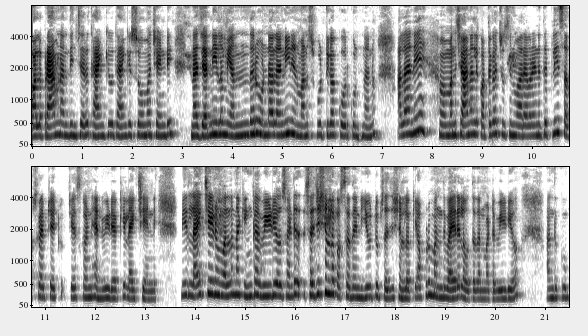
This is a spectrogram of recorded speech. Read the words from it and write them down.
వాళ్ళ ప్రేమను అందించారు. Thank you thank you so much అండి. నా జర్నీలో మీ అందరూ ఉండాలని నేను మనస్ఫూర్తిగా కోరుకుంటున్నాను. అలానే మన ఛానల్ని కొత్తగా చూసిన వారు ఎవరైనా ప్లీజ్ సబ్స్క్రైబ్ చే చేసుకోండి అండ్ వీడియోకి లైక్ చేయండి. మీరు లైక్ చేయడం వల్ల నాకు ఇంకా వీడియోస్ అంటే సజెషన్లోకి వస్తుందండి యూట్యూబ్ సజెషన్లోకి. అప్పుడు మనది వైరల్ అవుతుంది అనమాట వీడియో. అందుకు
